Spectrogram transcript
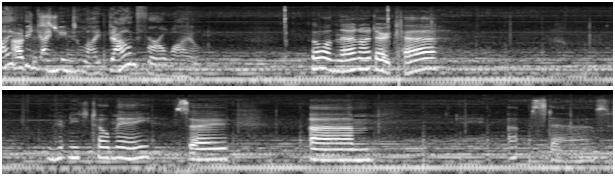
I I'll think I need to lie down for a while. Go on then, I don't care. You don't need to tell me. So, um, upstairs.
